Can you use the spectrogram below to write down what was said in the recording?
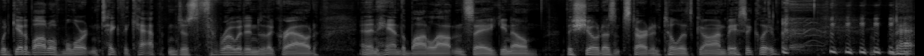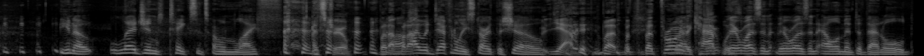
would get a bottle of Malort and take the cap and just throw it into the crowd, and then hand the bottle out and say, you know, the show doesn't start until it's gone, basically. that you know legend takes its own life That's true. But, Uh, but I, would definitely start the show yeah, but but but throwing But the cap there, there was an there was an element of that old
